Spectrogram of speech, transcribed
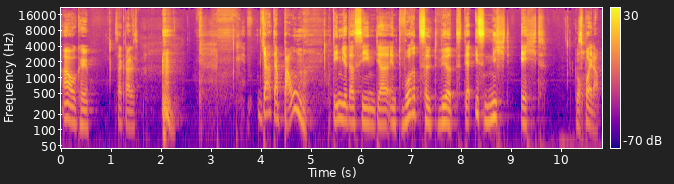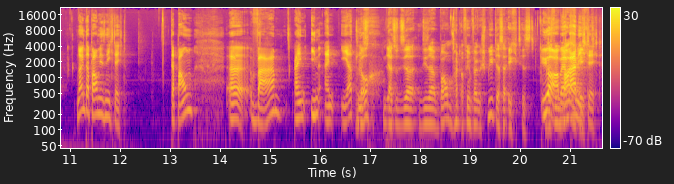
Ah, okay. Sagt alles. Ja, der Baum, den wir da sehen, der entwurzelt wird, der ist nicht echt. Doch. Spoiler. Nein, der Baum ist nicht echt. Der Baum äh, war ein, in ein Erdloch. Also dieser, dieser Baum hat auf jeden Fall gespielt, dass er echt ist. Und Ja, aber er war nicht echt.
